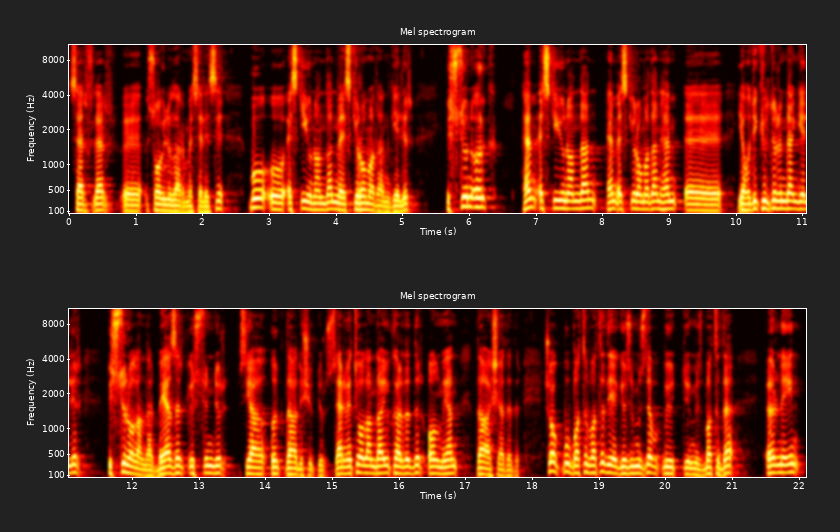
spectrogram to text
Serfler, e, soylular meselesi. Bu e, eski Yunan'dan ve eski Roma'dan gelir. Üstün ırk hem eski Yunan'dan hem eski Roma'dan hem e, Yahudi kültüründen gelir. Üstün olanlar, beyaz ırk üstündür, siyah ırk daha düşüktür. Serveti olan daha yukarıdadır, olmayan daha aşağıdadır. Çok bu batı batı diye gözümüzde büyüttüğümüz batıda örneğin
